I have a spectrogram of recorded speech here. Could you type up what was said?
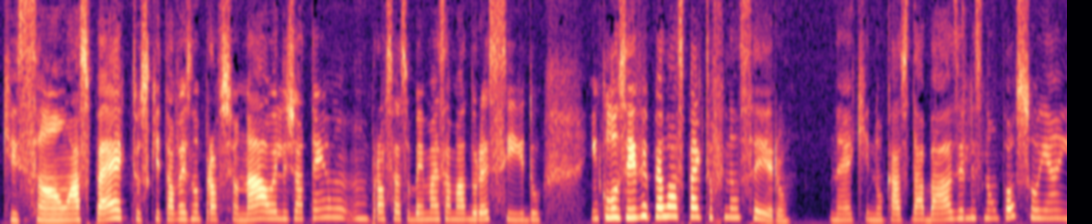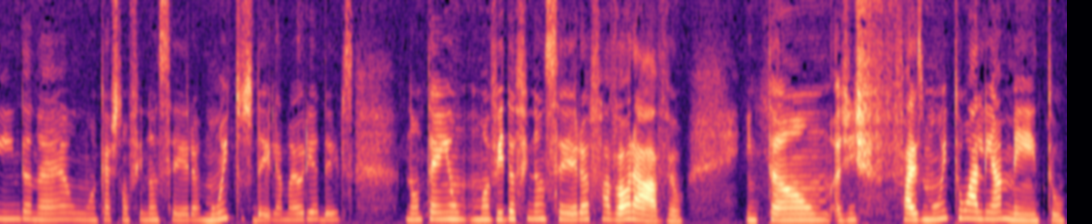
que são aspectos que talvez no profissional ele já tem um, um processo bem mais amadurecido, inclusive pelo aspecto financeiro né, que no caso da base eles não possuem ainda, né, uma questão financeira. Muitos deles, a maioria deles, não tem um- uma vida financeira favorável. Então, a gente faz muito um alinhamento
